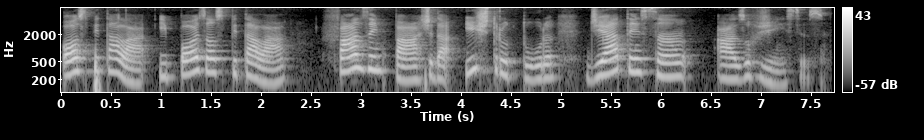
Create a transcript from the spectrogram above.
hospitalar e pós-hospitalar fazem parte da estrutura de atenção às urgências.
